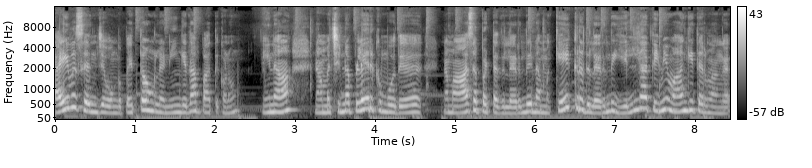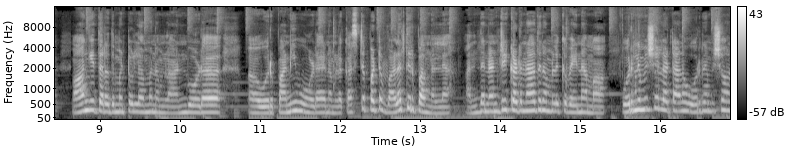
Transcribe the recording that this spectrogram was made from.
தயவு செஞ்சு உங்கள் பெற்றவங்களை நீங்கள் தான் பார்த்துக்கணும் ஏன்னா நம்ம சின்ன பிள்ளை இருக்கும்போது நம்ம ஆசைப்பட்டதுலேருந்து நம்ம கேட்குறதுலேருந்து எல்லாத்தையுமே வாங்கி தருவாங்க. வாங்கி தரது மட்டும் இல்லாமல் நம்மளை அன்போட ஒரு பணிவோட நம்மளை கஷ்டப்பட்டு வளர்த்திருப்பாங்கல்ல? அந்த நன்றி கடனாவது நம்மளுக்கு வேணாமா? ஒரு நிமிஷம் இல்லாட்டாலும் ஒரு நிமிஷம்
